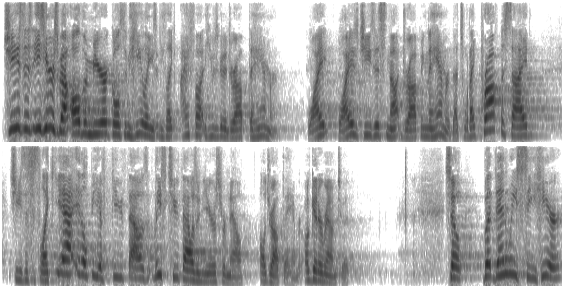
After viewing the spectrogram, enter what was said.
Jesus, he hears about all the miracles and healings, and he's like, I thought he was going to drop the hammer. Why, why is Jesus not dropping the hammer? That's what I prophesied. Jesus is like, yeah, it'll be a few thousand, at least 2,000 years from now. I'll drop the hammer. I'll get around to it. So, but then we see here,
